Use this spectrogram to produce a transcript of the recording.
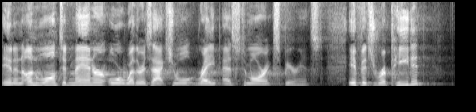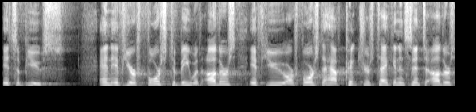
in an unwanted manner or whether it's actual rape, as Tamar experienced. If it's repeated, it's abuse. And if you're forced to be with others, if you are forced to have pictures taken and sent to others,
